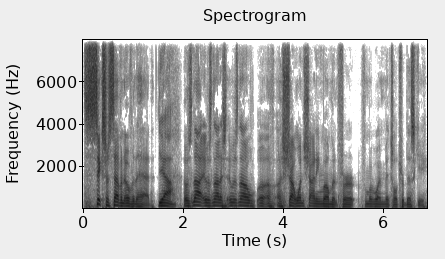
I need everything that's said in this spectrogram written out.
six or seven over the head. Yeah. It was not. It was not. A, it was not a, a, a shot. One shining moment for for my boy Mitchell Trubisky.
